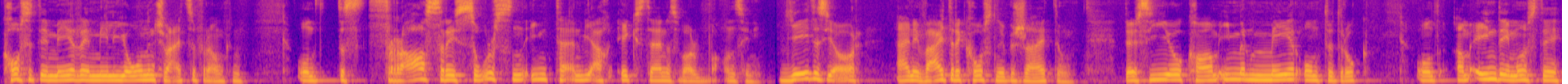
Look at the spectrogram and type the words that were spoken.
kostete mehrere Millionen Schweizer Franken. Und das fraß Ressourcen intern wie auch extern, das war wahnsinnig. Jedes Jahr eine weitere Kostenüberschreitung. Der CEO kam immer mehr unter Druck. Und am Ende musste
